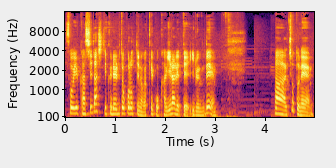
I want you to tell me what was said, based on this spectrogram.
そういう貸し出してくれるところっていうのが結構限られているんで、まあ、ちょっとね、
